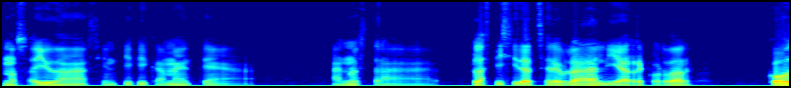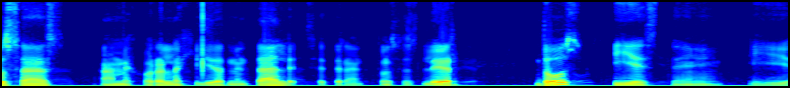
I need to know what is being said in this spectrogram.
Nos ayuda científicamente a, nuestra plasticidad cerebral y a recordar cosas, a mejorar la agilidad mental, etcétera. Entonces leer dos y este y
